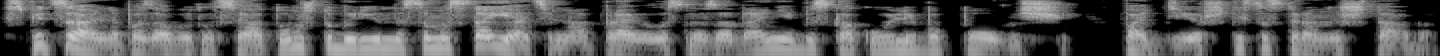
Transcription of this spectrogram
Специально позаботился о том, чтобы Рина самостоятельно отправилась на задание без какой-либо помощи, поддержки со стороны штаба.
